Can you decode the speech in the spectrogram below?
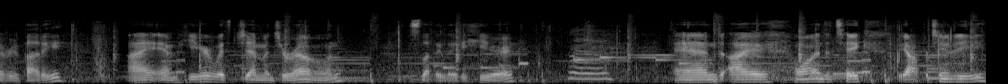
everybody. I am here with Gemma Jerome, this lovely lady here. Hello. And I wanted to take the opportunity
